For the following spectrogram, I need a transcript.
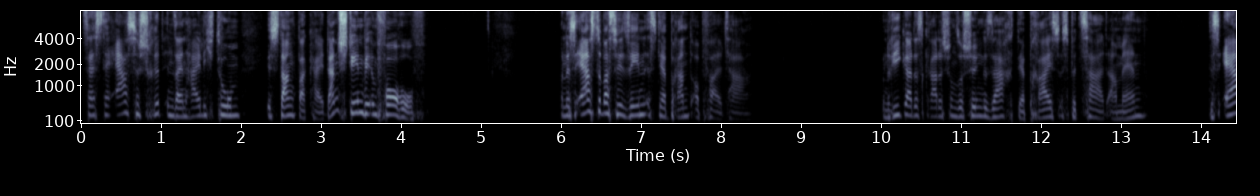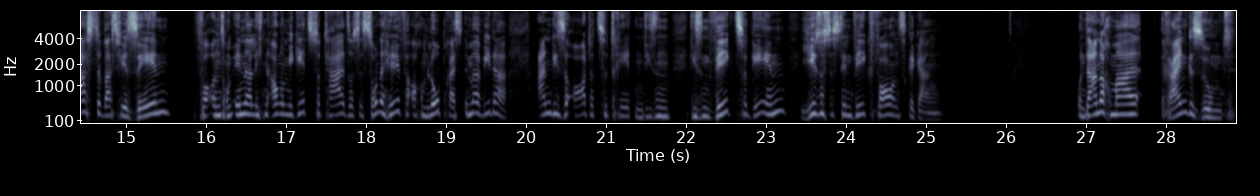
Das heißt, der erste Schritt in sein Heiligtum ist Dankbarkeit. Dann stehen wir im Vorhof. Und das Erste, was wir sehen, ist der Brandopferaltar. Und Rika hat es gerade schon so schön gesagt, der Preis ist bezahlt. Amen. Das Erste, was wir sehen vor unserem innerlichen Auge, und mir geht es total so, es ist so eine Hilfe, auch im Lobpreis immer wieder an diese Orte zu treten, diesen, diesen Weg zu gehen. Jesus ist den Weg vor uns gegangen. Und da nochmal reingezoomt.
